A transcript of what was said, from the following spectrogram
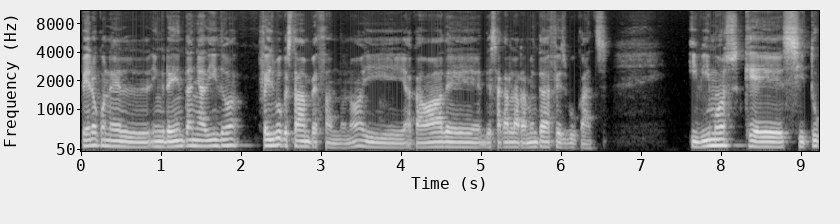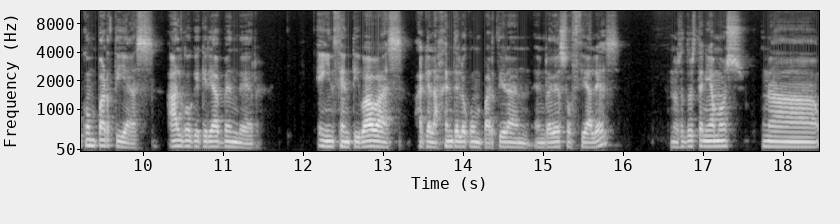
pero con el ingrediente añadido, Facebook estaba empezando, ¿no? Y acababa de, sacar la herramienta de Facebook Ads y vimos que si tú compartías algo que querías vender e incentivabas a que la gente lo compartiera en, redes sociales, nosotros teníamos una,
